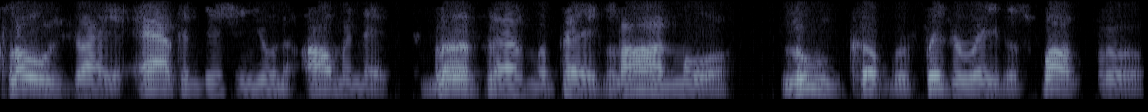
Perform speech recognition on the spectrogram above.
clothes dryer, air conditioning unit, almanac, blood plasma pack, lawnmower, lube cup, refrigerator, spark plug,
